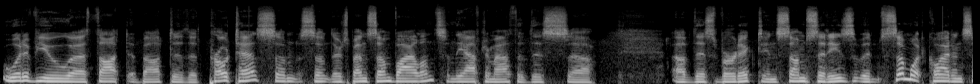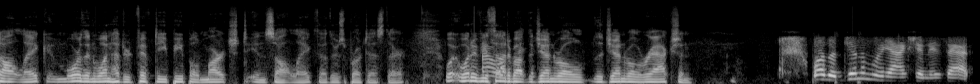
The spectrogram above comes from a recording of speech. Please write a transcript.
What have you uh, thought about uh, the protests? Some, some, there's been some violence in the aftermath of this uh, of this verdict in some cities, but somewhat quiet in Salt Lake. More than 150 people marched in Salt Lake, though there's protests there. What, what have you oh, thought about the general the general reaction? Well, the general reaction is that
